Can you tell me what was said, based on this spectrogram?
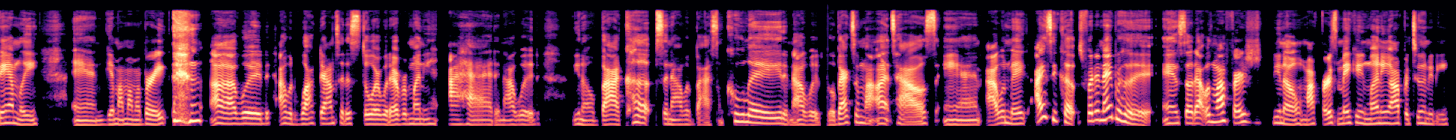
family and give my mom a break. I would I would walk down to the store whatever money I had and I would you know, buy cups and I would buy some Kool Aid and I would go back to my aunt's house and I would make icy cups for the neighborhood. And so that was my first, you know, my first making money opportunity.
